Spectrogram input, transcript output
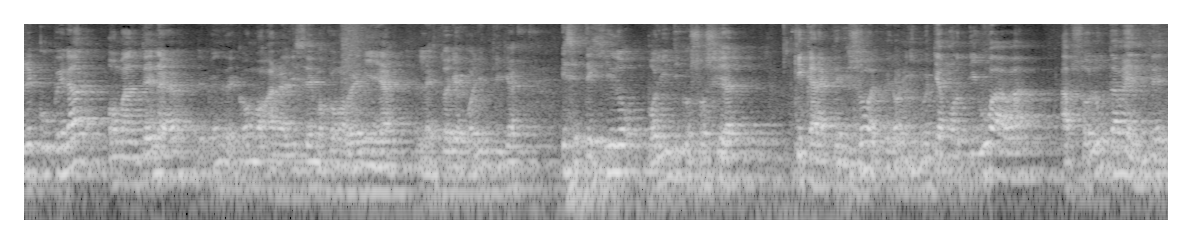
recuperar o mantener, depende de cómo analicemos cómo venía la historia política, ese tejido político-social que caracterizó al peronismo y que amortiguaba absolutamente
